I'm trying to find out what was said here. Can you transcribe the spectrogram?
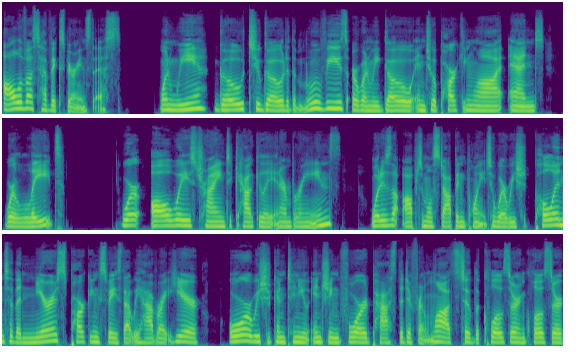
all of us have experienced this. When we go to go to the movies or when we go into a parking lot and we're late, we're always trying to calculate in our brains what is the optimal stopping point to where we should pull into the nearest parking space that we have right here, or we should continue inching forward past the different lots to the closer and closer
